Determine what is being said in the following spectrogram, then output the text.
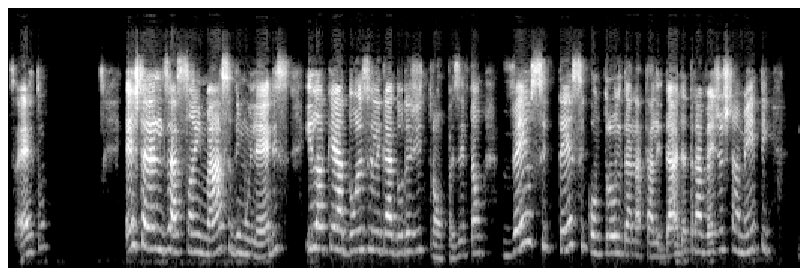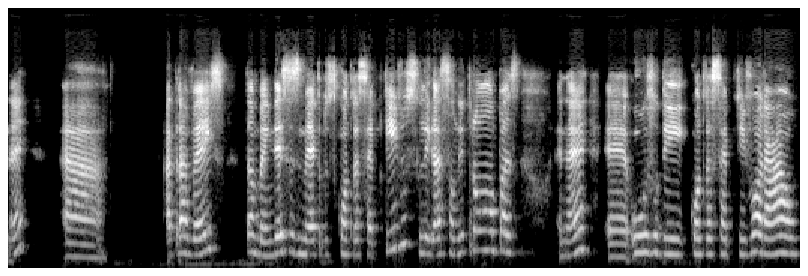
certo? Esterilização em massa de mulheres e laqueaduras e ligaduras de trompas. Então, veio-se ter esse controle da natalidade através justamente, né, a, através também desses métodos contraceptivos, ligação de trompas, né, é, uso de contraceptivo oral,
